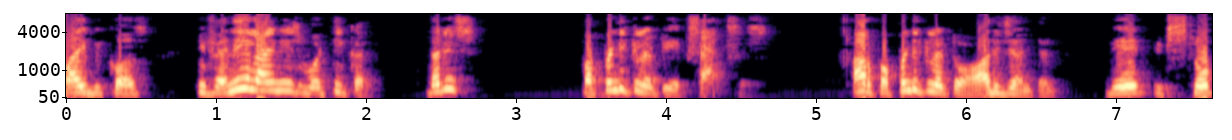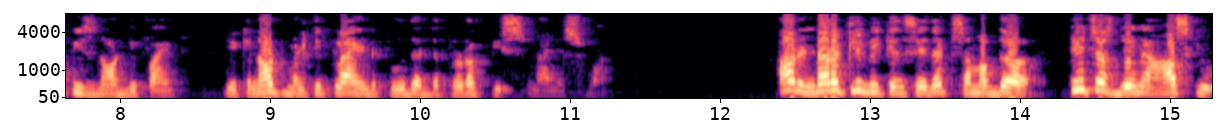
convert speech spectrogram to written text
Why? Because if any line is vertical, that is perpendicular to x-axis or perpendicular to horizontal where its slope is not defined, you cannot multiply and prove that the product is minus 1. Or indirectly we can say that some of the teachers they may ask you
